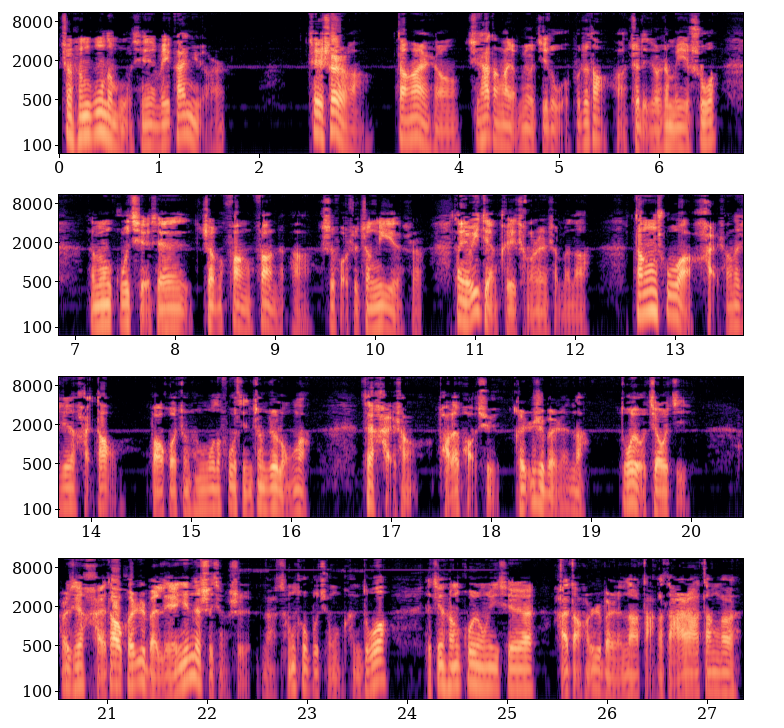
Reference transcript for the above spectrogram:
郑成功的母亲为干女儿。这事儿啊，档案上其他档案有没有记录？我不知道啊。这里就这么一说，咱们姑且先争放放着啊，是否是争议的事儿？但有一点可以承认什么呢？当初啊，海上的这些海盗，包括郑成功的父亲郑芝龙啊，在海上跑来跑去，跟日本人呢多有交集。而且海盗和日本联姻的事情是那层出不穷，很多也经常雇佣一些海岛和日本人呢打个杂啊，当个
